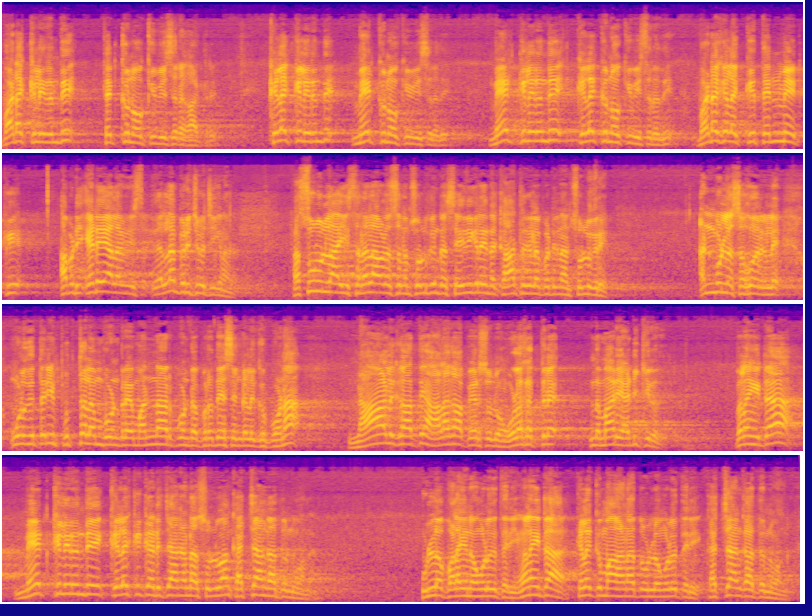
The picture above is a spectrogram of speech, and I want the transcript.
வடக்கிலிருந்து தெற்கு நோக்கி வீசுற காற்று. கிழக்கிலிருந்து மேற்கு நோக்கி வீசுறது. மேற்கிலிருந்து கிழக்கு நோக்கி வீசுறது. வடகிழக்கு தென்மேற்கு அப்படி இடையால வீசு இதெல்லாம் பிரித்து வச்சுக்கிறாங்க. ரசூலுல்லாஹி சல்லா அலுவலம் சொல்கின்ற செய்திகளை இந்த காற்றுகளை பற்றி நான் சொல்லுகிறேன். அன்புள்ள சகோதரர்களே உங்களுக்கு தெரியும் புத்தளம் போன்ற மன்னார் போன்ற பிரதேசங்களுக்கு போனால் நாலு காத்தையும் அழகா பேர் சொல்லுவாங்க. உலகத்தில் இந்த மாதிரி அடிக்கிறது. விளங்கிட்டா மேற்கிலிருந்து கிழக்குக்கு அடிச்சாங்கன்னா சொல்லுவான் கச்சாங்காத்துன்னுவாங்க. உள்ள பழகினவங்களுக்கு தெரியும். விளங்கிட்டா கிழக்கு மாகாணத்தில் உள்ளவங்களுக்கு தெரியும். கச்சாங்காத்துன்னுவாங்க.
